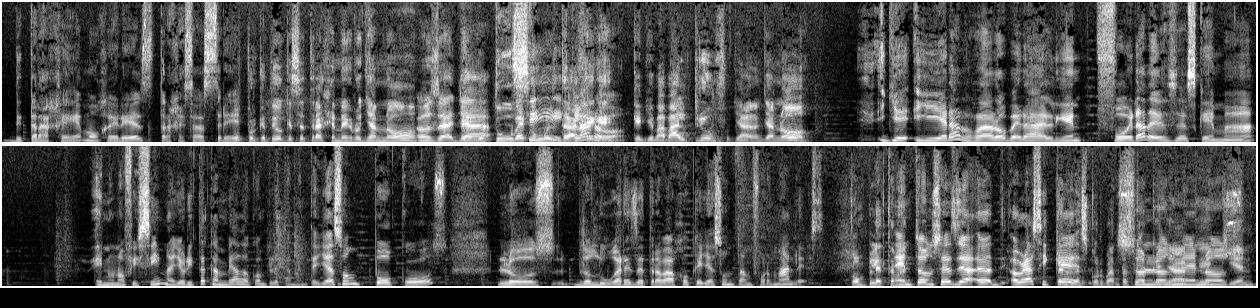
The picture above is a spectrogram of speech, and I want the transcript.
de traje, mujeres, traje sastre. Pues porque te digo que ese traje negro ya no. O sea, ya- Te lo tuve sí, como el traje claro. que, que llevaba al triunfo, ya, ya no. Y, y era raro ver a alguien fuera de ese esquema en una oficina. Y ahorita ha cambiado completamente. Ya son pocos los, los lugares de trabajo que ya son tan formales. Completamente. Entonces, ya, eh, ahora sí que Pero las corbatas son creo que los menos. ¿Quién?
